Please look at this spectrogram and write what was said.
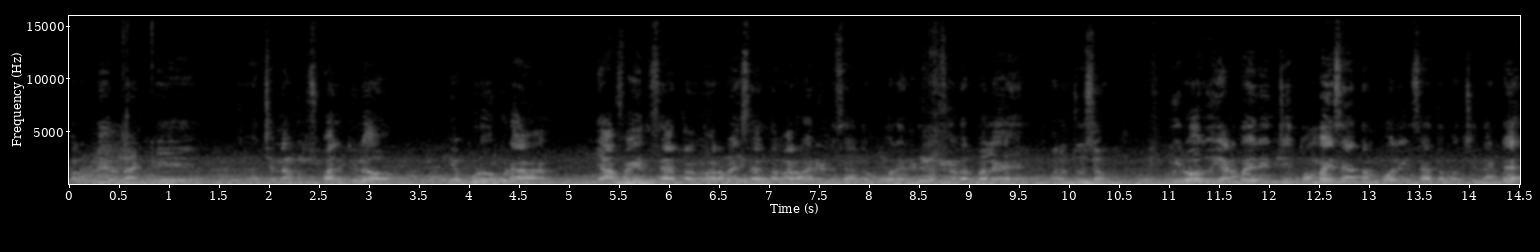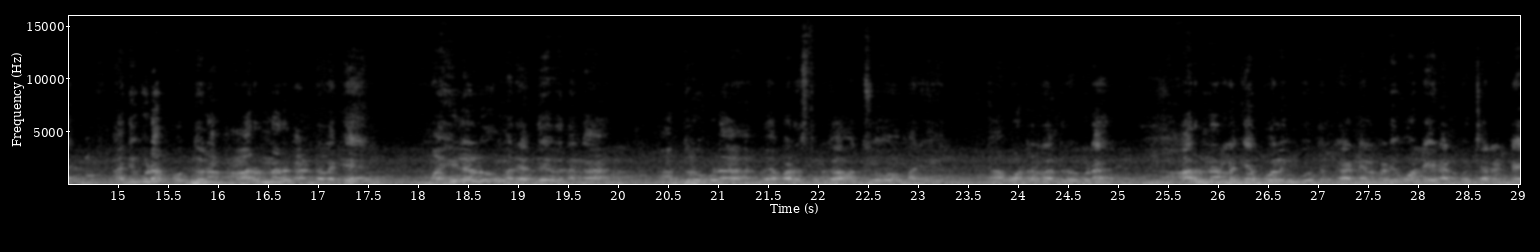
పలమనేరు లాంటి చిన్న మున్సిపాలిటీలో ఎప్పుడూ కూడా యాభై ఐదు శాతం అరవై శాతం అరవై రెండు శాతం పోలైనటువంటి సందర్భాలే మనం చూసాం. ఈరోజు ఎనభై నుంచి తొంభై శాతం పోలింగ్ శాతం వచ్చిందంటే అది కూడా పొద్దున ఆరున్నర గంటలకే మహిళలు మరి అదేవిధంగా అందరూ కూడా వ్యాపారస్తులు కావచ్చు మరి ఆ, ఓటర్లు అందరూ కూడా ఆరున్నరలకే పోలింగ్ బూతుల కాడ నిలబడి ఓటు వేయడానికి వచ్చారంటే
